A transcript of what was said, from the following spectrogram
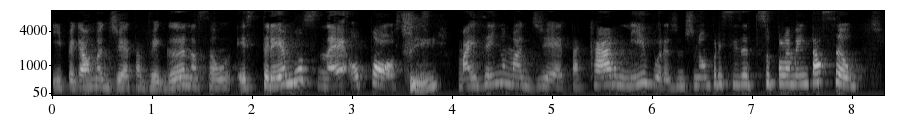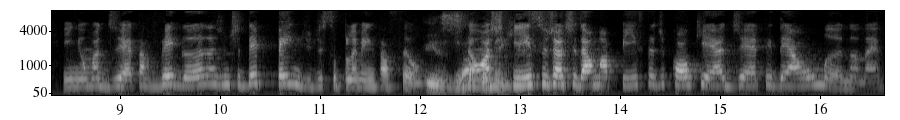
e pegar uma dieta vegana são extremos, né, opostos. Sim. Mas em uma dieta carnívora, a gente não precisa de suplementação. Em uma dieta vegana, a gente depende de suplementação. Exatamente. Então, acho que isso já te dá uma pista de qual que é a dieta ideal humana, né?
